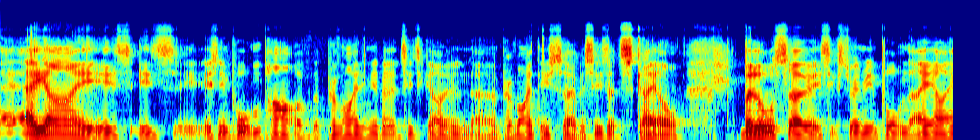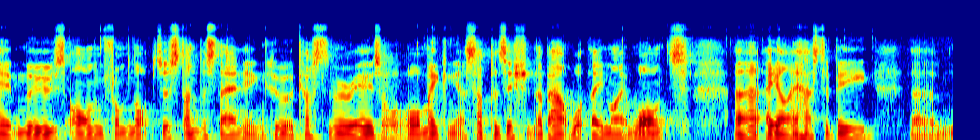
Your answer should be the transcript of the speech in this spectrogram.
AI is is is an important part of providing the ability to go and uh, provide these services at scale, but also it's extremely important that AI moves on from not just understanding who a customer is or, or making a supposition about what they might want. Uh, AI has to be um,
